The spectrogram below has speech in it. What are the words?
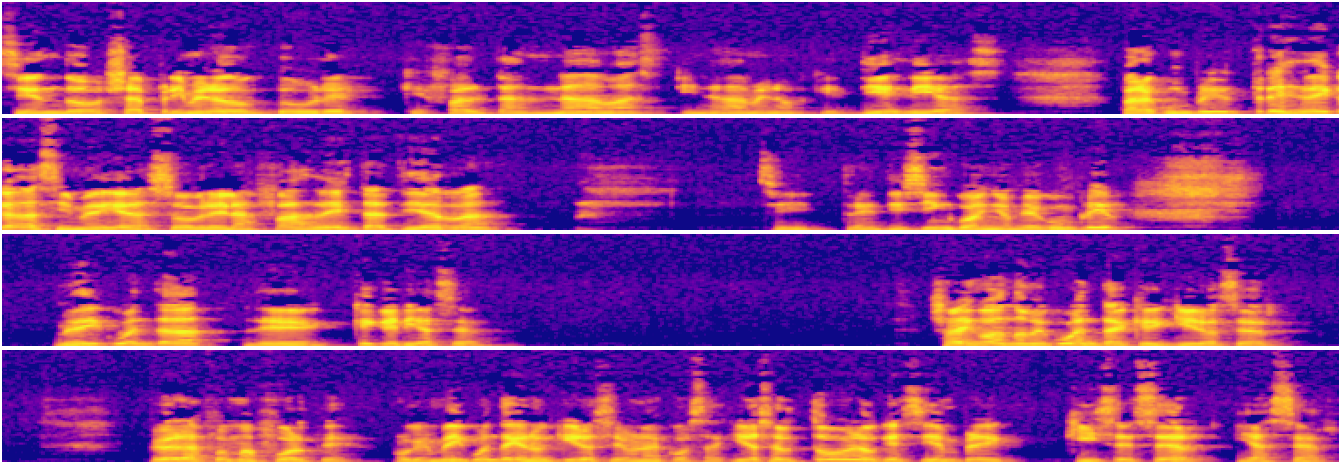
siendo ya primero de octubre, que faltan nada más y nada menos que 10 días para cumplir tres décadas y media sobre la faz de esta tierra, sí, 35 años voy a cumplir, me di cuenta de qué quería hacer. Ya vengo dándome cuenta de qué quiero hacer, pero ahora fue más fuerte, porque me di cuenta que no quiero hacer una cosa, quiero hacer todo lo que siempre quise ser y hacer.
